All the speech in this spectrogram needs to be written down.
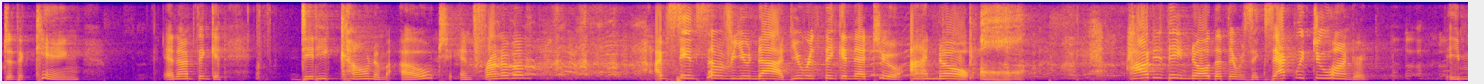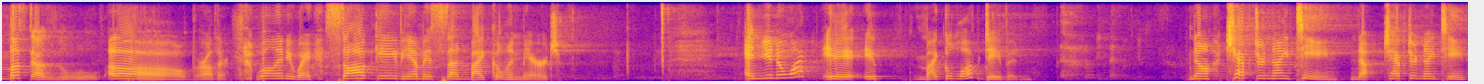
to the king. And I'm thinking, did he count them out in front of him? I'm seeing some of you nod. You were thinking that too. I know. How did they know that there was exactly 200? He must have. Oh, brother. Well, anyway, Saul gave him his son Michal in marriage. And you know what? It, it, Michal loved David. Now, chapter 19, no, chapter 19,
